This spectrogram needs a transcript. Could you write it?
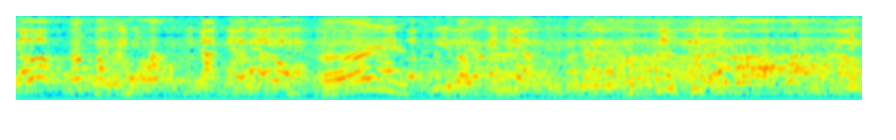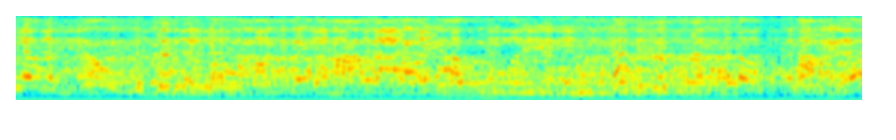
แล้วนั่งฟังที่หลังที่นั้นเนี่ยแล้วบอกเฮ้ยเดี๋ยวไอ้เนี่ยไอ้เนี่ยมันร้อนที่ไม่หลับได้ไม่ทำดูขนาดนี้ได้แล้ว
